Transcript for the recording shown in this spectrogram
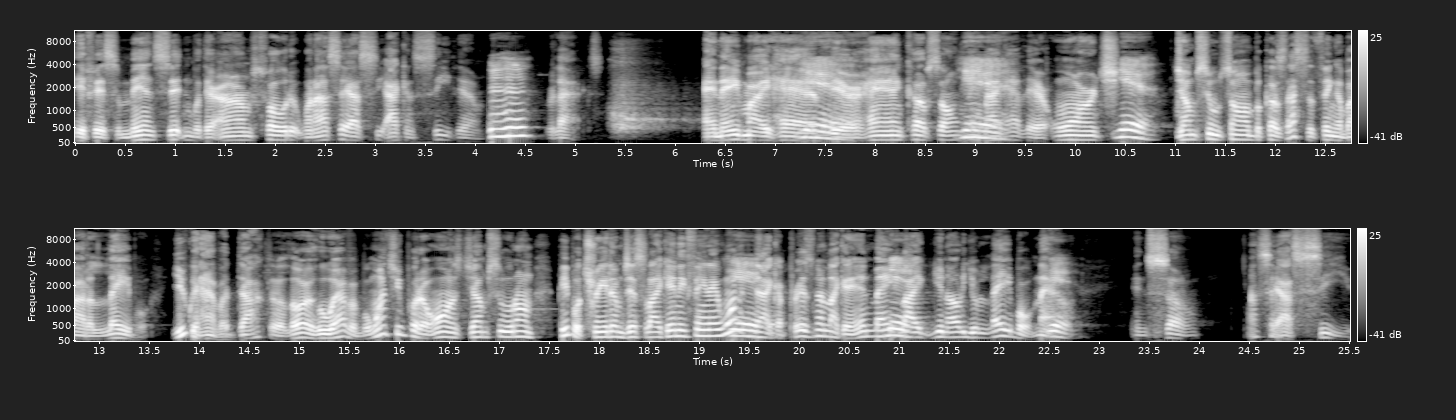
if it's men sitting with their arms folded, when I say I see, I can see them relax. And they might have Mm-hmm. Yeah. their handcuffs on. They might have their orange Yeah. jumpsuits on because that's the thing about a label. You can have a doctor, a lawyer, whoever, but once you put an orange jumpsuit on, people treat them just like anything they want, Yeah. like a prisoner, like an inmate, Yeah. like you know, you're labeled now. Yeah. And so I say, I see you.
